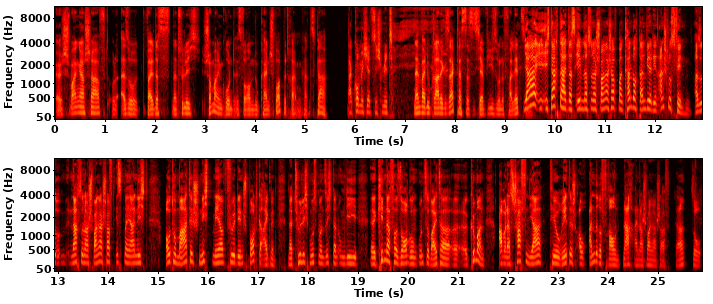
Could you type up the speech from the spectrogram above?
äh, Schwangerschaft oder also weil das natürlich schon mal ein Grund ist, warum du keinen Sport betreiben kannst, klar. Da komme ich jetzt nicht mit. Nein, weil du gerade gesagt hast, das ist ja wie so eine Verletzung. Ja, ich dachte halt, dass eben nach so einer Schwangerschaft, man kann doch dann wieder den Anschluss finden. Also nach so einer Schwangerschaft ist man ja nicht automatisch nicht mehr für den Sport geeignet. Natürlich muss man sich dann um die äh, Kinderversorgung und so weiter äh, äh, kümmern. Aber das schaffen ja theoretisch auch andere Frauen nach einer Schwangerschaft. Ja, so.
